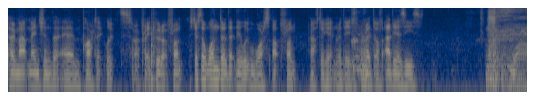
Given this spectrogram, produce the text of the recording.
how Matt mentioned that um, Partick looked sort of pretty poor up front? It's just a wonder that they look worse up front after getting rid of, rid of Ade Azeez. Wow.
